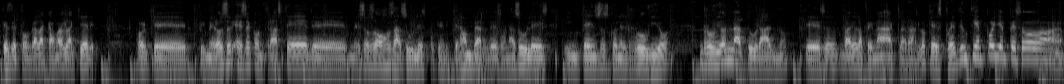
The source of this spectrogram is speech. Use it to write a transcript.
que se ponga la cámara la quiere. Porque primero ese- contraste de esos ojos azules, porque ni siquiera son verdes, son azules, intensos con el rubio, rubio natural, ¿no? Que eso vale la pena aclararlo, que después de un tiempo ya empezó a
